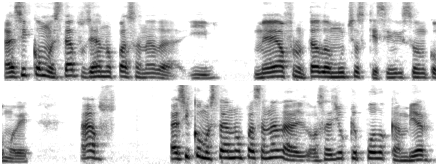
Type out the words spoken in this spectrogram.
así como está, pues ya no pasa nada. Y me he afrontado a muchos que sí son como de, ah, pues así como está, no pasa nada. O sea, ¿yo qué puedo cambiar?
